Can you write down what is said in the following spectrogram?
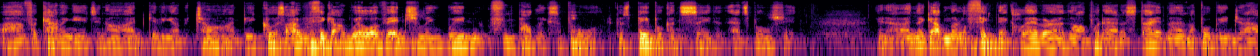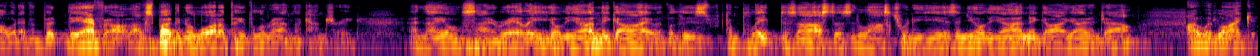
uh, for coming here tonight, giving up your time, because I think I will eventually win from public support because people can see that that's bullshit. You know, and the government will think they're clever and they'll put out a statement and they'll put me in jail or whatever. But the average, I've spoken to a lot of people around the country and they all say, Really? You're the only guy with these complete disasters in the last 20 years, and you're the only guy going to jail? I would like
